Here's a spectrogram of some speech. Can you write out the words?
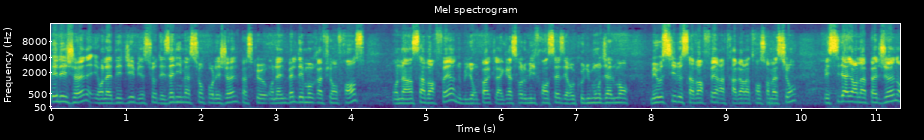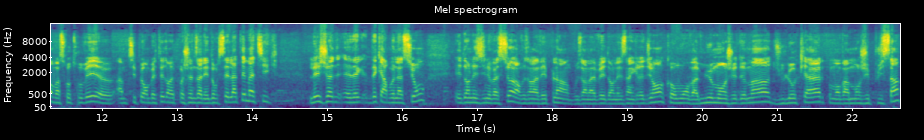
et les jeunes. Et on a dédié bien sûr des animations pour les jeunes parce qu'on a une belle démographie en France. On a un savoir-faire. N'oublions pas que la gastronomie française est reconnue mondialement, mais aussi le savoir-faire à travers la transformation. Mais si derrière on n'a pas de jeunes, on va se retrouver euh, un petit peu embêté dans les prochaines années. Donc c'est la thématique les jeunes et décarbonation. Et dans les innovations, alors vous en avez plein. Vous en avez dans les ingrédients, comment on va mieux manger demain, du local, comment on va manger plus sain.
